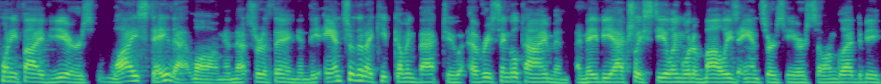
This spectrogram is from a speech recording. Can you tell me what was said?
25 years. Why stay that long? And that sort of thing. And the answer that I keep coming back to every single time, and I may be actually stealing one of Molly's answers here, so I'm glad to be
